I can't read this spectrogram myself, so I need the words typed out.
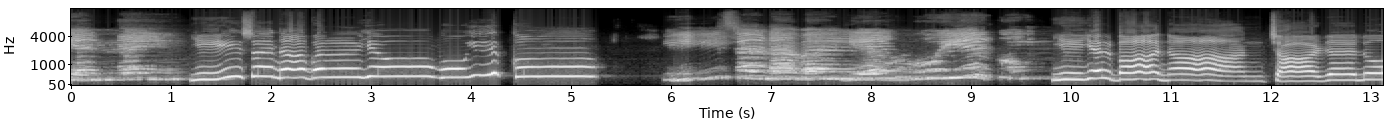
என்னை. ஈசனவள் உயிர்க்கும். ஈசனவள் இயல்பானான் சாழலோ.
